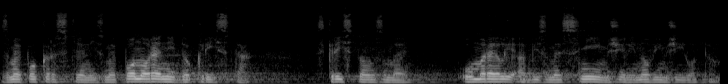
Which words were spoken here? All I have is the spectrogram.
Sme pokrstení, sme ponorení do Krista. S Kristom sme umreli, aby sme s ním žili novým životom.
